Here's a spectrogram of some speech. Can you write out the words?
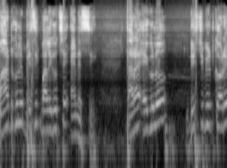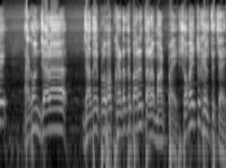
মাঠগুলির বেসিক মালিক হচ্ছে এনএসসি তারা এগুলো ডিস্ট্রিবিউট করে এখন যারা যাদের প্রভাব খাটাতে পারে তারা মাঠ পায়। সবাই তো খেলতে চায়।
